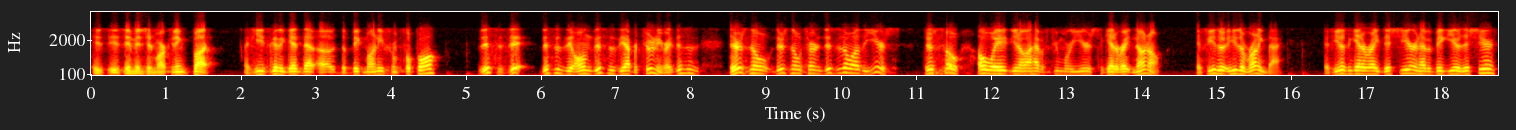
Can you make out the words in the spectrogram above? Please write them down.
his his image and marketing. But if he's going to get that uh, the big money from football, this is it. This is the only. This is the opportunity, right? This is there's no there's no turn. This is no other years. There's no oh wait, you know I have a few more years to get it right. No, no. If he's a he's a running back, if he doesn't get it right this year and have a big year this year,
